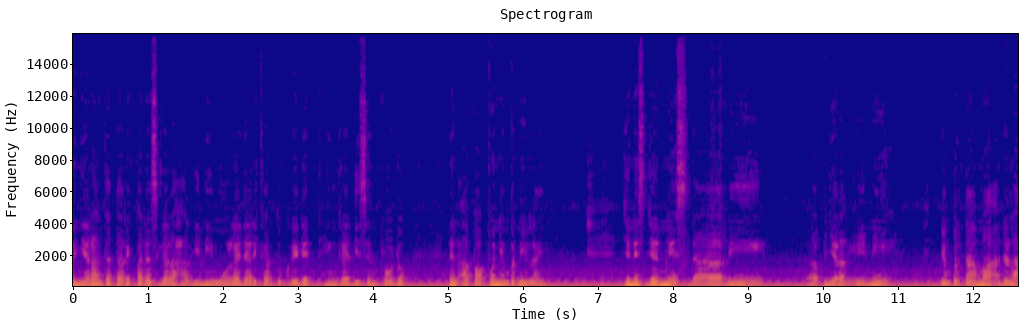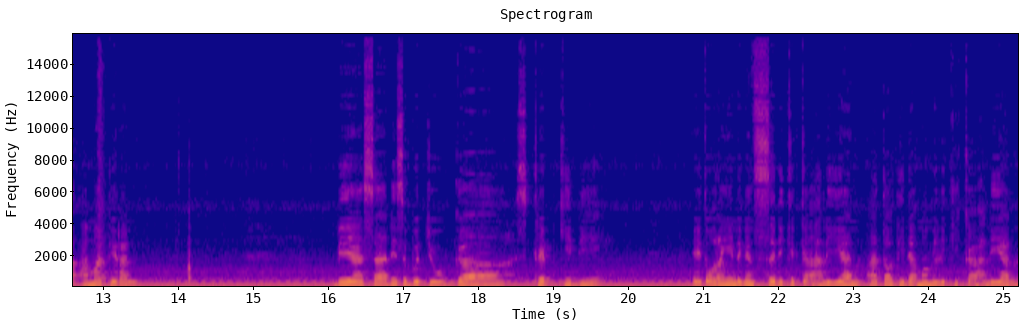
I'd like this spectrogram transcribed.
Penyerang tertarik pada segala hal ini, mulai dari kartu kredit hingga desain produk dan apa pun yang bernilai. Jenis-jenis dari uh, penyerang ini yang pertama adalah amatiran. Biasa disebut juga script kiddie yaitu orang yang dengan sedikit keahlian atau tidak memiliki keahlian.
